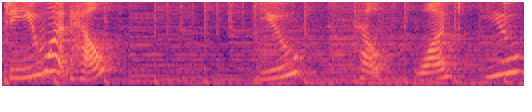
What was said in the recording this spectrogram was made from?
Do you want help? You help want you?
